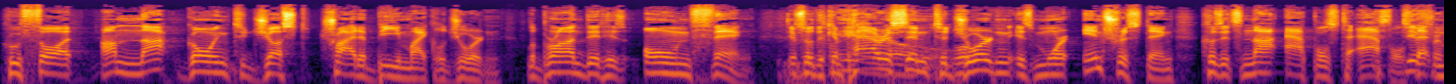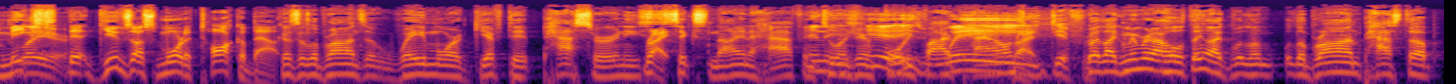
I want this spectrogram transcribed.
who thought, "I'm not going to just try to be Michael Jordan." LeBron did his own thing. So the comparison to Jordan is more interesting because it's not apples to apples. That different makes player. that gives us more to talk about. Because LeBron's a way more gifted passer, and he's Right. six nine and a half and, And two he's- hundred yeah, and forty he's five way pounds. Right. different. But like, remember that whole thing? Like, Le- LeBron passed up.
